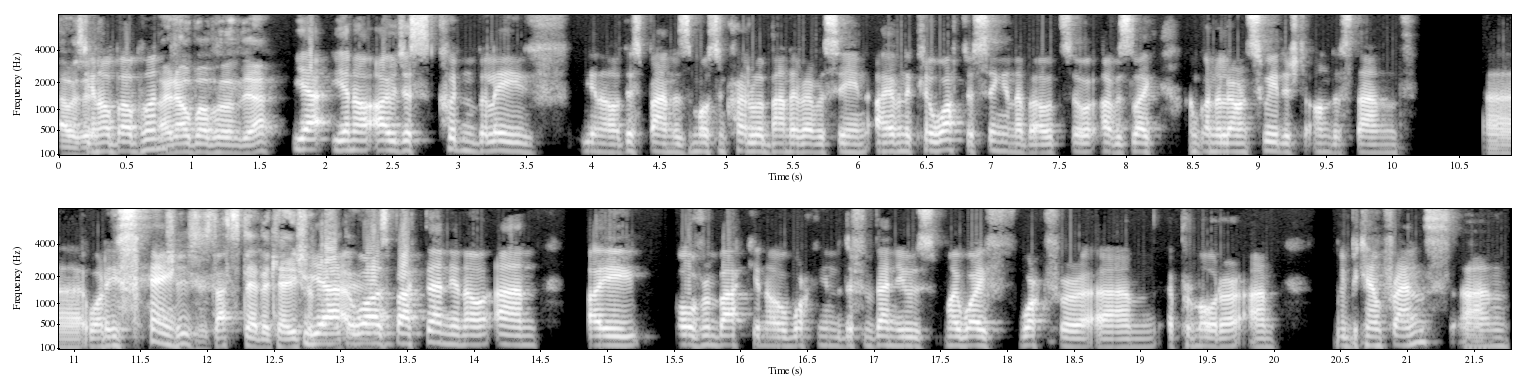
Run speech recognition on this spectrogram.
That was Do it. you know Bob Hund? I know Bob Hund, yeah. yeah, you know, I just couldn't believe, you know, this band is the most incredible band I've ever seen. I haven't a clue what they're singing about, so I was like, I'm going to learn Swedish to understand uh, what he's saying. Jesus, that's dedication. yeah, right it was back then, you know, and I over and back, you know, working in the different venues. My wife worked for um, a promoter, and we became friends. And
